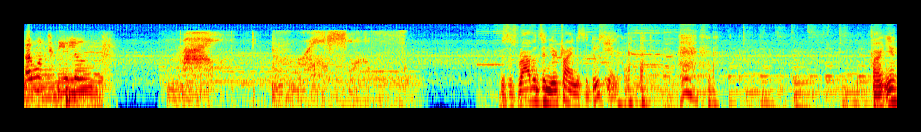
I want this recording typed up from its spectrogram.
I want to be alone. Mrs. Robinson, you're trying to seduce me. Aren't you?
